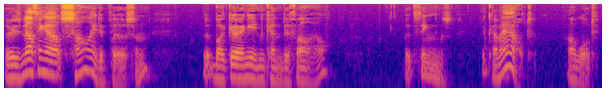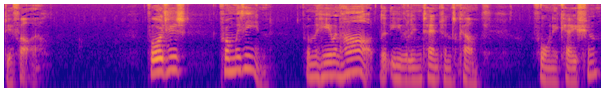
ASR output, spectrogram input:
There is nothing outside a person that by going in can defile, but things that come out are what defile. For it is from within, from the human heart, that evil intentions come fornication,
